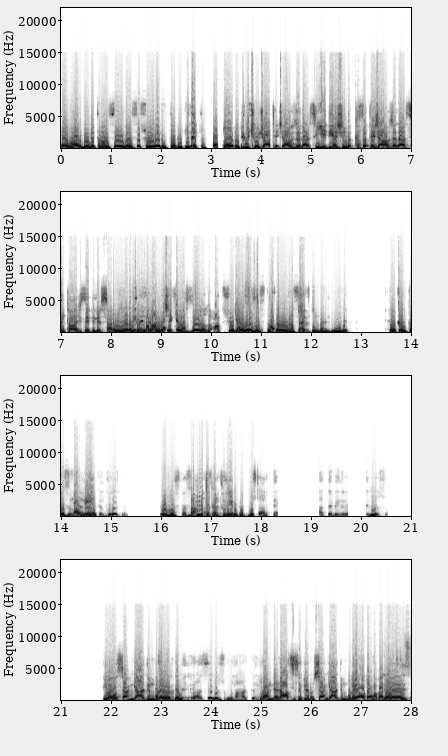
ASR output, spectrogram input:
Ulan onlar beni taciz ederse söylerim tabii. İnek. Doğru değil mi? Çocuğa tecavüz edersin. 7 yaşında kıza tecavüz edersin taciz edilirsen. Onları Benim babam da şeker hastası o zaman. Göz hastası olan sensin ben değilim. Takıntısın Ben neyim? Takıntılısın. Ben mi takıntılıyım? Bak bu saatte saatte beni rahatsız ediyorsun. Yo sen geldin Bu buraya. saatte beni rahatsız ediyorsun. Buna hakkın var. Lan ne rahatsız ediyorum sen geldin buraya adama bak Yok ya. biz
